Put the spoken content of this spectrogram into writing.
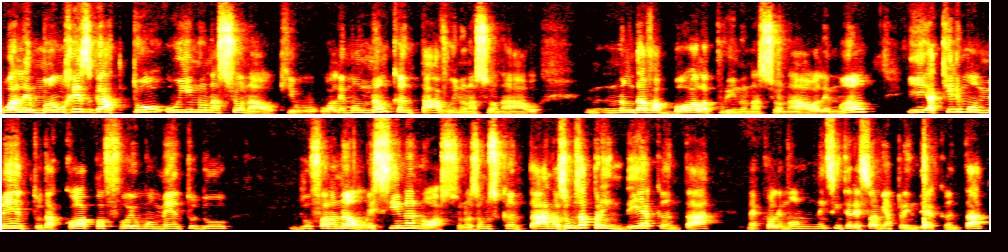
o alemão resgatou o hino nacional, que o, o alemão não cantava o hino nacional, não dava bola para o hino nacional alemão, e aquele momento da Copa foi o momento do, do falar: não, esse hino é nosso, nós vamos cantar, nós vamos aprender a cantar, né, porque o alemão nem se interessava em aprender a cantar,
